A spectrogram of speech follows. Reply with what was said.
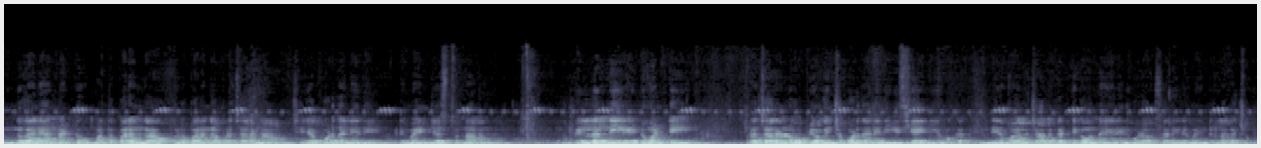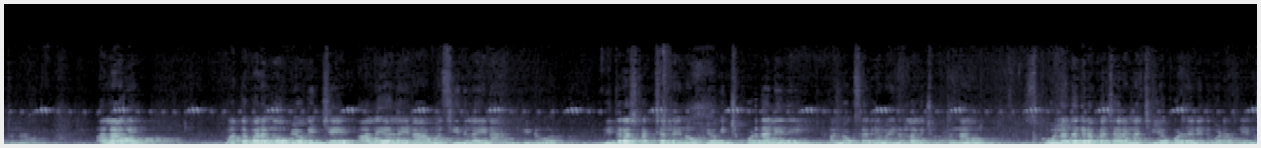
ముందుగానే అన్నట్టు మతపరంగా కులపరంగా ప్రచారణ చేయకూడదనేది రిమైండ్ చేస్తున్నాను. పిల్లల్ని ఎటువంటి ప్రచారంలో ఉపయోగించకూడదనేది ఈసీఐ నియమక నియమాలు చాలా గట్టిగా ఉన్నాయనేది కూడా ఒకసారి రిమైండర్ లాగా చెప్తున్నాను. అలాగే మతపరంగా ఉపయోగించే ఆలయాలైనా మసీదులైనా ఇటు ఇతర స్ట్రక్చర్లైనా ఉపయోగించకూడదనేది మళ్ళీ ఒకసారి రిమైండర్ లాగా చెప్తున్నాను. స్కూళ్ళ దగ్గర ప్రచారణ చేయకూడదనేది కూడా నేను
